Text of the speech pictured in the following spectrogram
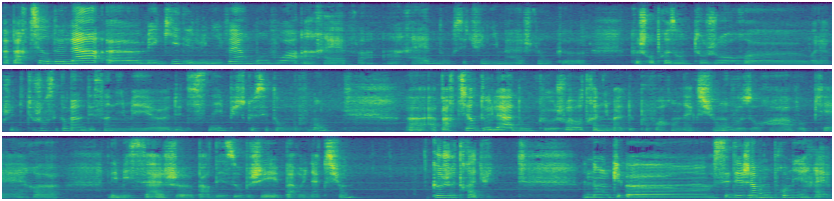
À partir de là, mes guides et l'univers m'envoient un rêve. Un rêve, donc c'est une image donc, que je représente toujours, voilà, que je dis toujours, c'est comme un dessin animé de Disney puisque c'est en mouvement. à partir de là, donc, je vois votre animal de pouvoir en action, vos auras, vos pierres les messages euh, par des objets, par une action, que je traduis. Donc euh, c'est déjà mon premier rêve.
